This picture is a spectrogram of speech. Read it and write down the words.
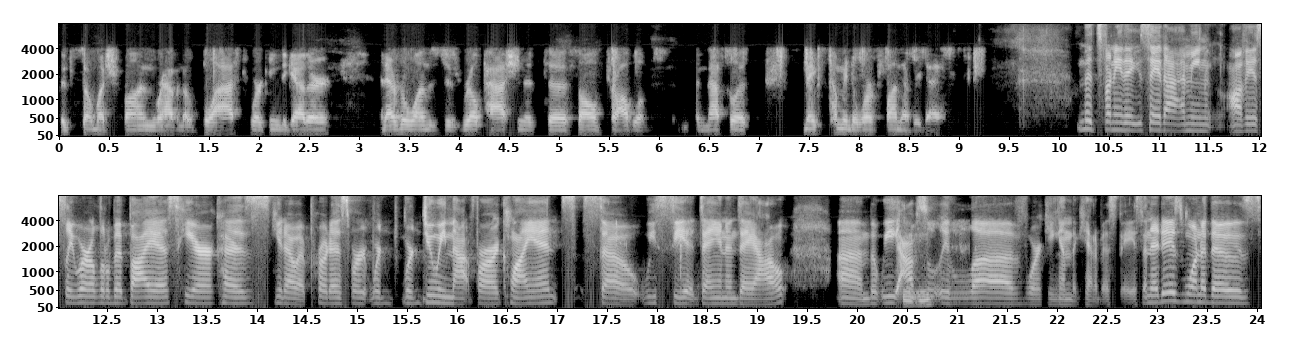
it's so much fun. We're having a blast working together, and everyone's just real passionate to solve problems, and that's what makes coming to work fun every day. It's funny that you say that. I mean, obviously, we're a little bit biased here because you know at Protus we're we're we're doing that for our clients, so we see it day in and day out. Um, but we mm-hmm. absolutely love working in the cannabis space. And it is one of those,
